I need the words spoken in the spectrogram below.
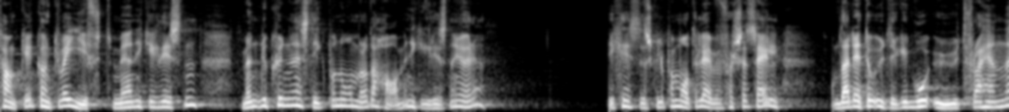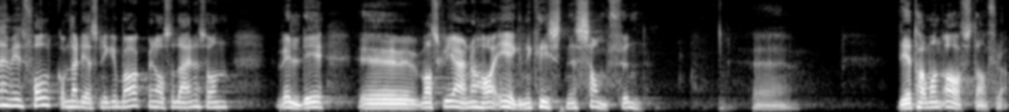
tanke. Kan ikke være gift med en ikke-kristen, men du kunne nesten ikke på noe område ha med en ikke-kristen å gjøre. De kristne skulle på en måte leve for seg selv. Om det er dette uttrykket 'gå ut fra henne', mitt folk, om det er det som ligger bak, men altså det er en sånn veldig uh, Man skulle gjerne ha egne kristne samfunn. Uh, det tar man avstand fra.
